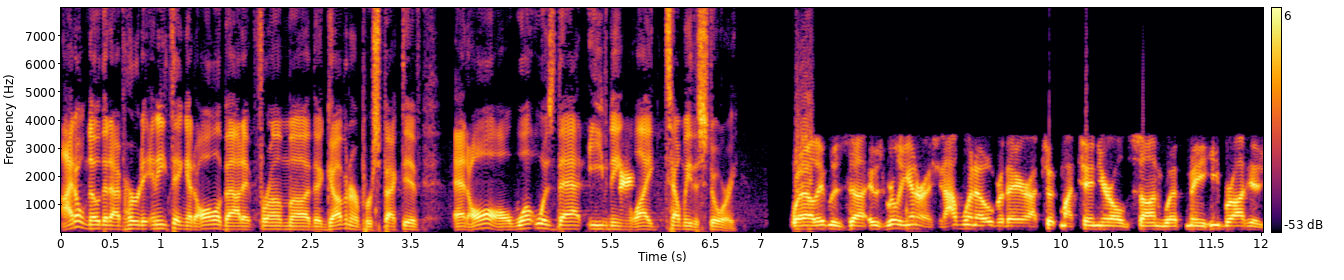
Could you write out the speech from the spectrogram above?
I don't know that I've heard anything at all about it from uh, the governor perspective at all. What was that evening like? Tell me the story. Well, it was uh, it was really interesting. I went over there. I took my ten year old son with me. He brought his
